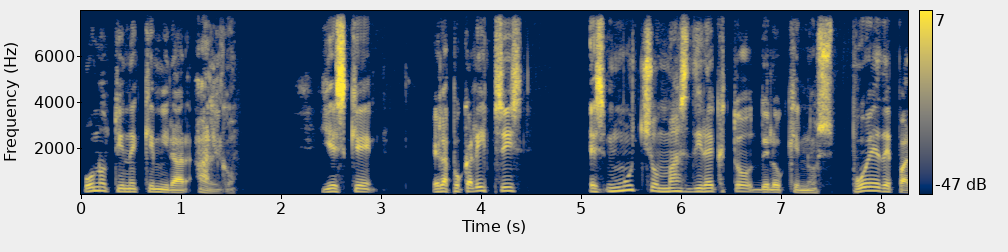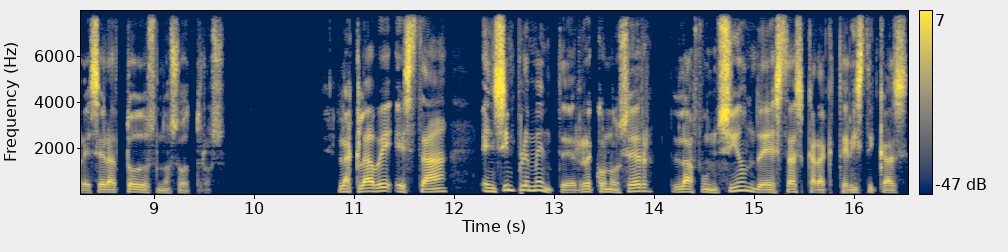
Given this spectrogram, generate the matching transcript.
uno tiene que mirar algo. Y es que el Apocalipsis es mucho más directo de lo que nos puede parecer a todos nosotros. La clave está en simplemente reconocer la función de estas características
